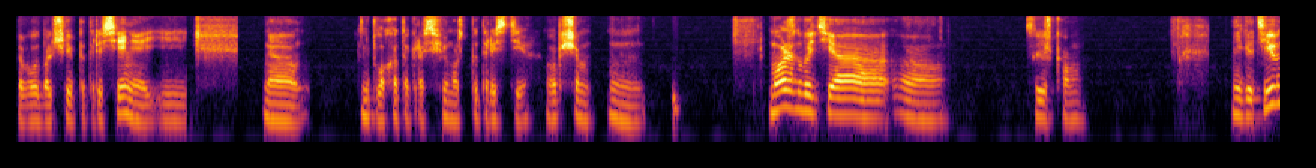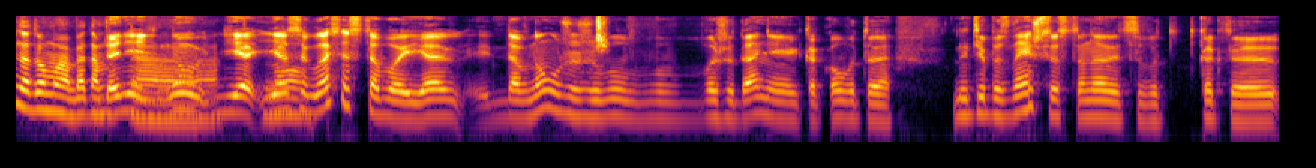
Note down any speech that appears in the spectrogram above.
это будут большие потрясения, и э, неплохо так Россию может потрясти. В общем, может быть, я э, слишком негативно думаю об этом. Да не, а, ну, я, но... я согласен с тобой. Я давно уже живу в, в ожидании какого-то... Ну, типа, знаешь, все становится вот как-то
